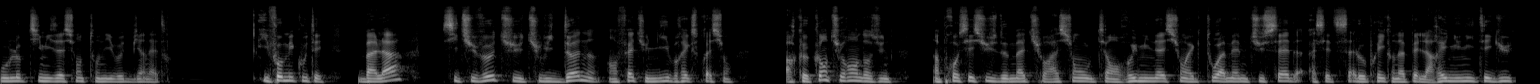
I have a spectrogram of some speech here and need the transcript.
ou l'optimisation de ton niveau de bien-être. Il faut m'écouter. Bah là, si tu veux, tu, lui donnes en fait une libre expression. Alors que quand tu rentres dans une, un processus de maturation où tu es en rumination avec toi-même, tu cèdes à cette saloperie qu'on appelle la réunionite aiguë,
